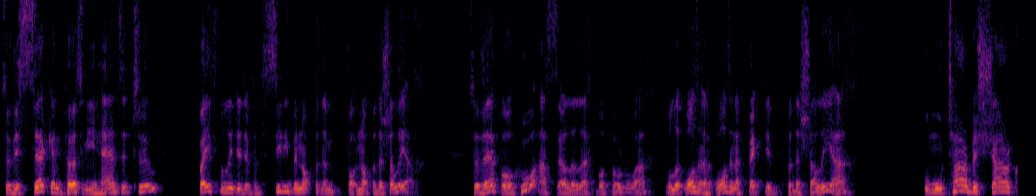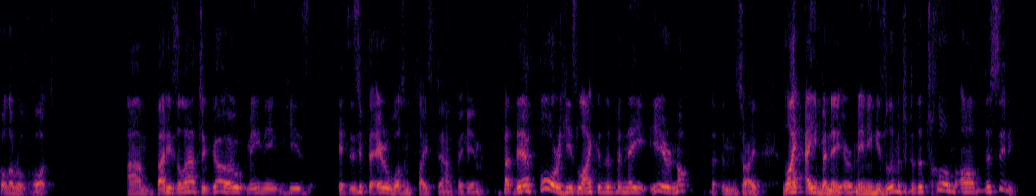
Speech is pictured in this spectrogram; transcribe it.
So this second person he hands it to faithfully did it for the city, but not for them, for, not for the shaliach. So therefore, who aser lelech boto ruach? Well, it wasn't it wasn't effective for the shaliach, umutar b'shar kol aruchot, um, but he's allowed to go, meaning he's it's as if the eruv wasn't placed down for him, but therefore he's like the bnei ir, not the, I'm sorry, like a bnei ir, meaning he's limited to the tchum of the city,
